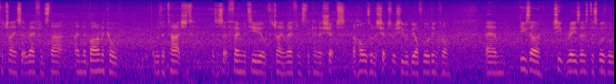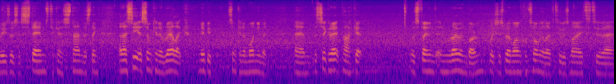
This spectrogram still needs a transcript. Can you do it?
to try and sort of reference that. And the barnacle was attached as a sort of found material to try and reference the kind of ships, the hulls of the ships which he would be offloading from. Um, these are cheap razors, disposable razors as stems to kind of stand this thing. And I see it as some kind of relic, maybe some kind of monument. Um, the cigarette packet was found in Rowanburn, which is where my uncle Tommy lived, who was married to uh,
